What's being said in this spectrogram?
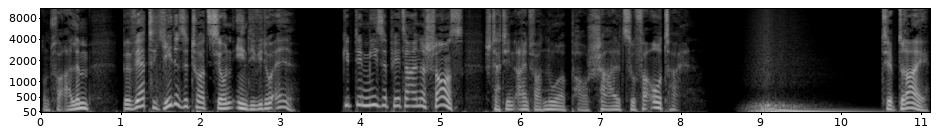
Und vor allem bewerte jede Situation individuell. Gib dem miese Peter eine Chance, statt ihn einfach nur pauschal zu verurteilen. Tipp 3.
